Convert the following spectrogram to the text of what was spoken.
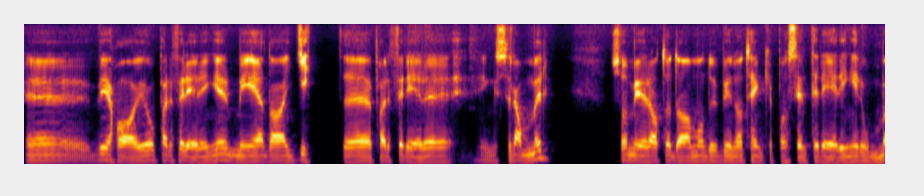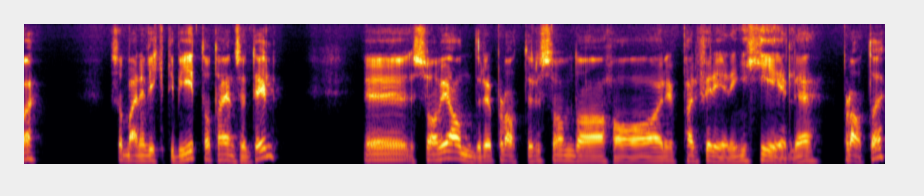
Eh, Vi har jo perforeringer med da gitte perforeringsrammer, som gjør at da må du begynne å tenke på sentrering i rommet, som er en viktig bit å ta hensyn til. Eh, Så har vi andre plater som da har perforering i hele plate,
